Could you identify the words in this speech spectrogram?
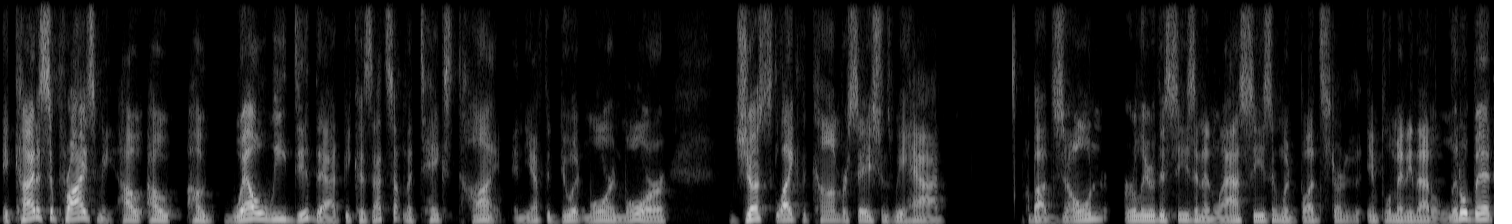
it kind of surprised me how how how well we did that because that's something that takes time and you have to do it more and more just like the conversations we had about zone earlier this season and last season when Bud started implementing that a little bit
